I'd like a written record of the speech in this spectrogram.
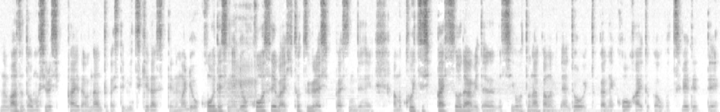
あのわざと面白い失敗談を何とかして見つけ出すっていうね、まあ旅行ですね。旅行すれば一つぐらい失敗するんでね、あ、もうこいつ失敗しそうだみたいなね、仕事仲間みたいな同意とかね、後輩とかを連れてって、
